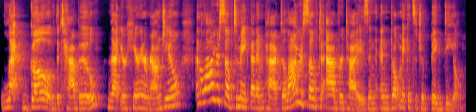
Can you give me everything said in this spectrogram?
let go of the taboo that you're hearing around you and allow yourself to make that impact. Allow yourself to advertise and, and don't make it such a big deal.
